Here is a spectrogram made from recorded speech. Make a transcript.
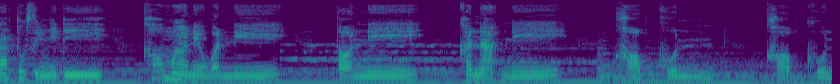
รับทุกสิ่งดีๆ เข้ามาในวันนี้ ตอนนี้ ขณะนี้ ขอบคุณ ขอบคุณ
